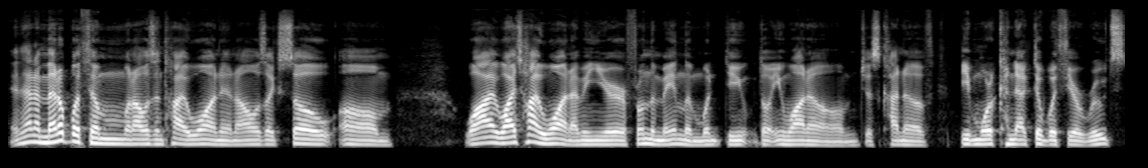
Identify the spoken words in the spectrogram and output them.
And then I met up with him when I was in Taiwan, and I was like, "So, um, why why Taiwan? I mean, you're from the mainland. Wouldn't do you, don't you want to um, just kind of be more connected with your roots?"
